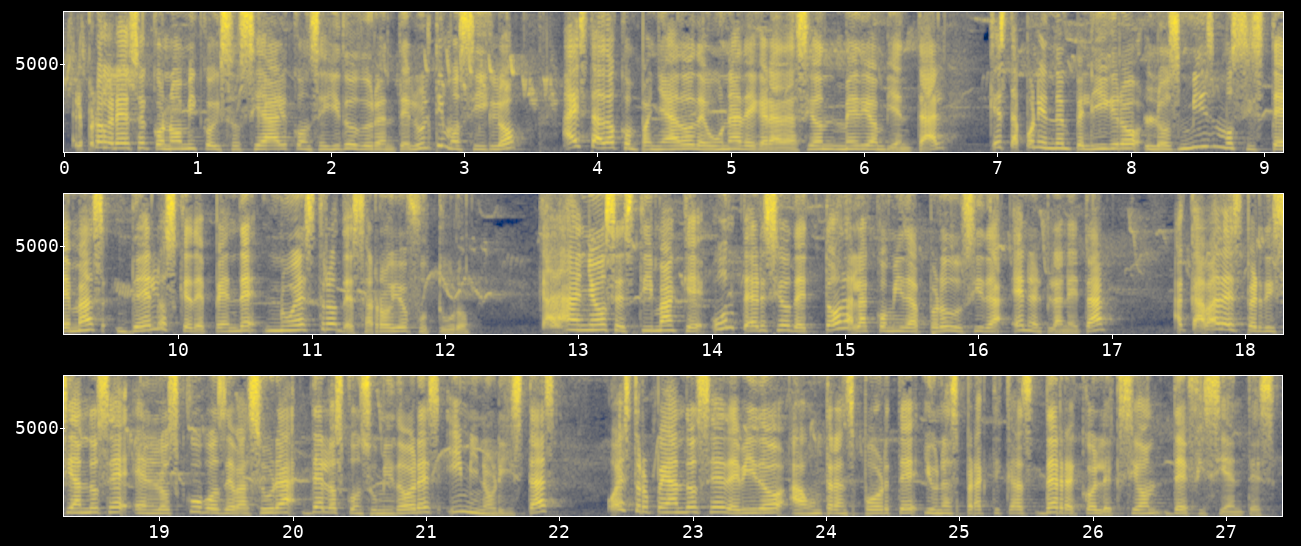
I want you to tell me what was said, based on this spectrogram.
El progreso económico y social conseguido durante el último siglo ha estado acompañado de una degradación medioambiental que está poniendo en peligro los mismos sistemas de los que depende nuestro desarrollo futuro. Cada año se estima que un tercio de toda la comida producida en el planeta acaba desperdiciándose en los cubos de basura de los consumidores y minoristas o estropeándose debido a un transporte y unas prácticas de recolección deficientes.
